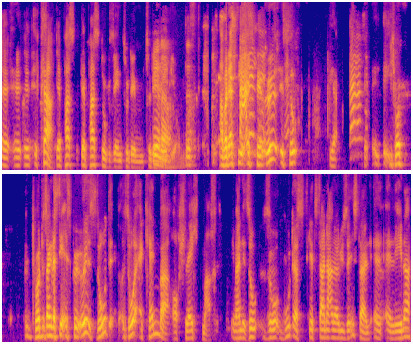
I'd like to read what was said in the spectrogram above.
äh, äh, äh, klar, der passt, der passt so gesehen zu dem, zu dem genau. Medium. Das, aber dass die SPÖ ist so. Ja, ich wollte ich wollte sagen, dass die SPÖ es so, so erkennbar auch schlecht macht ich meine, so, so gut, dass jetzt deine Analyse ist, da, äh, Lena,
